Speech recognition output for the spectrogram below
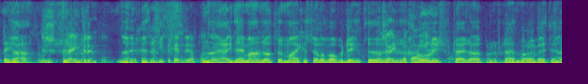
vertegenwoordigd wordt. Dus geen drempel? Nee, geen drempel. In principe geen drempel. Nou ja, ik neem aan dat uh, Mike er zelf over denkt. Uh, GroenLinks, Partij, Partij van de Arbeid, ja.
